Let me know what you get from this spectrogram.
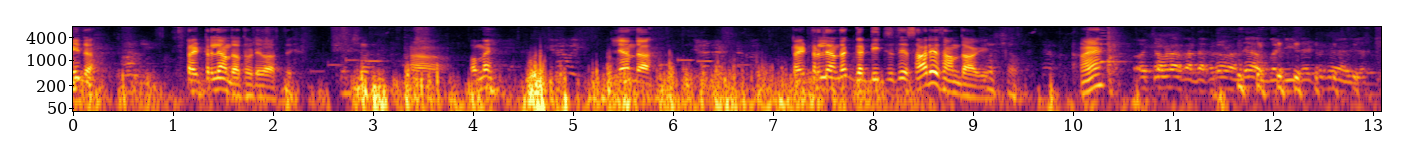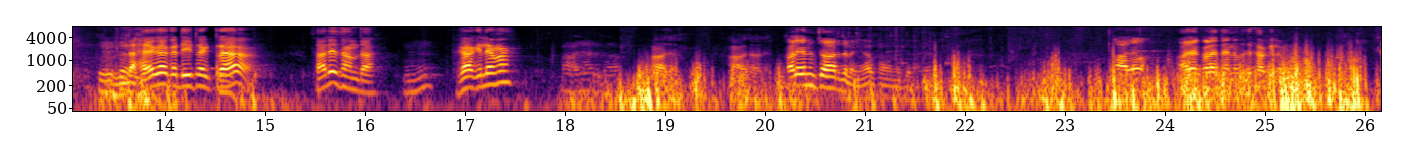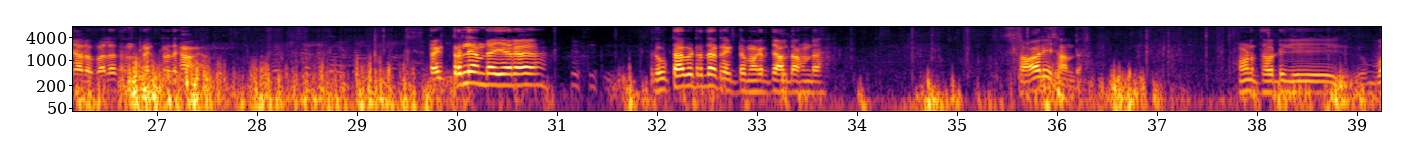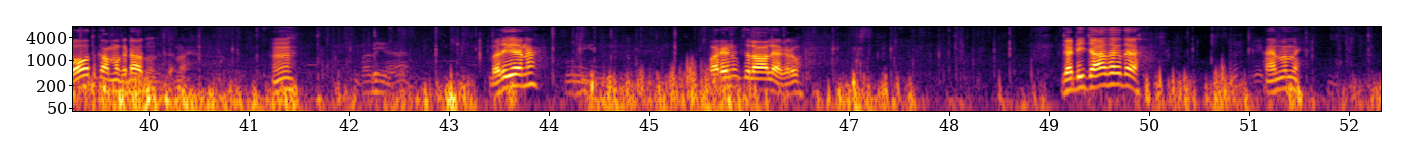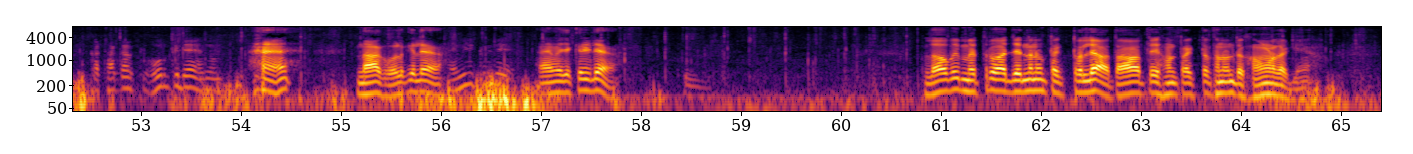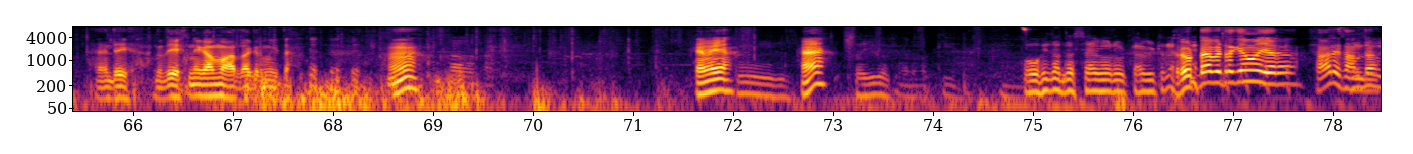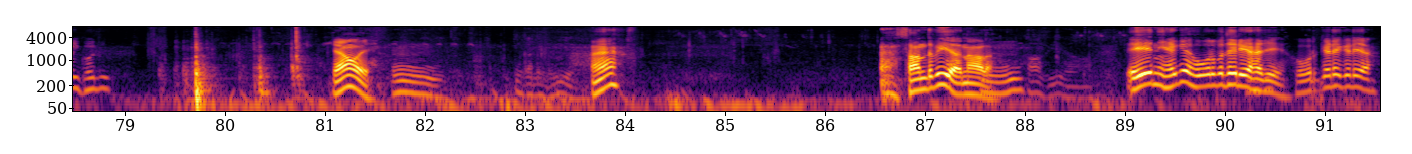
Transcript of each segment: ਇਹ ਤਾਂ ਹਾਂਜੀ। ਟਰੈਕਟਰ ਲਿਆਂਦਾ ਤੁਹਾਡੇ ਵਾਸਤੇ? ਅੱਛਾ। ਹਾਂ। ਪੰਮੇ? ਲਿਆਂਦਾ? ਟਰੈਕਟਰ ਲਿਆਂਦਾ ਗੱਡੀ 'ਚ ਤੇ ਸਾਰੇ ਸੰਦ ਆ ਗਏ। ਅੱਛਾ। ਹੈ? ਉਹ ਚੌੜਾ ਕਰਦਾ ਖੜਾਉਣਾ ਲਿਆ ਗੱਡੀ ਟਰੈਕਟਰ ਕਿਹੜਾ ਵੀ ਹੈਗਾ ਗੱਡੀ ਟਰੈਕਟਰ ਆ। ਸਾਰੇ ਸੰਦ ਆ। ਹੂੰ। ਦਿਖਾ ਕੇ ਲਿਆਵਾਂ? ਆ ਜਾ ਆ ਜਾ। ਆ ਜਾ ਕਾਲੇ ਨੂੰ ਚਾਰਜ ਲਈਆਂ ਫੋਨ ਇਧਰ ਆ ਜਾ। ਆ ਜਾ। ਕਾਲੇ ਤੈਨੂੰ ਵੀ ਦਿਖਾ ਕੇ ਲਿਆਵਾਂ। ਚਲੋ ਪਹਿਲਾਂ ਤੁਹਾਨੂੰ ਟਰੈਕਟਰ ਦਿਖਾਵਾਂਗਾ। ਟਰੈਕਟਰ ਲਿਆਂਦਾ ਯਾਰ। ਰੋਟਾਵੇਟਰ ਦਾ ਟਰੈਕਟਰ ਮਗਰ ਚੱਲਦਾ ਹੁੰਦਾ। ਸਾਰੇ ਸੰਦ। ਹੁਣ ਤੁਹਾਡੀ ਬਹੁਤ ਕੰਮ ਘਟਾ ਦੂੰ ਤੁਹਾਡਾ ਮੈਂ। ਹੂੰ? ਵਧੀਆ। ਵਧੀਆ ਨਾ? ਪਰ ਇਹਨੂੰ ਚਲਾ ਲਿਆ ਕਰੋ। ਗੱਡੀ ਜਾ ਸਕਦਾ? ਹੈ ਮੈਂ ਇਕੱਠਾ ਕਰਕੇ ਹੋਰ ਕਿਤੇ ਹੈ? ਨਾ ਖੋਲ ਕੇ ਲਿਆ। ਐਵੇਂ ਹੀ ਕਿਤੇ? ਐਵੇਂ ਜ਼ਿਕਰ ਲਿਆ। ਲਓ ਵੀ ਮਿੱਤਰੋ ਅੱਜ ਇਹਨਾਂ ਨੂੰ ਟਰੈਕਟਰ ਲਿਆਤਾ ਤੇ ਹੁਣ ਟਰੈਕਟਰ ਤੁਹਾਨੂੰ ਦਿਖਾਉਣ ਲੱਗੇ ਆ। ਹੈ ਦੇਖ ਦੇਖ ਨਿਗਾਹ ਮਾਰਦਾ ਗਰਮੀਤ। ਹਾਂ? ਹਾਂ ਕਿਵੇਂ ਆ? ਹੂੰ। ਸਹੀ ਗੱਲ। ਉਹੀ ਤਾਂ ਦੱਸਿਆ ਉਹ ਰੋਟਾਵੀਟਰ। ਰੋਟਾਵੇਟਰ ਕਿਉਂ ਆ ਯਾਰ? ਸਾਰੇ ਸੰਦ ਆ। ਕਿਉਂ ਓਏ ਹੂੰ ਗੱਲ ਸਹੀ ਹੈ। ਹੈ? ਸੰਦ ਵੀ ਆ ਨਾਲ। ਹੂੰ। ਇਹ ਨਹੀਂ ਹੈਗੇ ਹੋਰ ਬਥੇਰੇ ਆ ਹਜੇ। ਹੋਰ ਕਿਹੜੇ ਕਿਹੜੇ ਆ?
